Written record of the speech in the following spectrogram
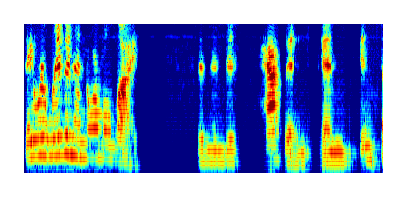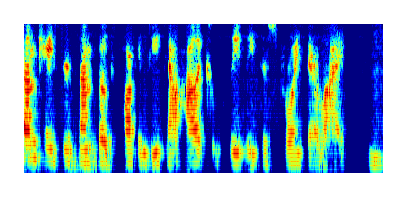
they were living a normal life. And then this happened and in some cases some folks talk in detail how it completely destroyed their life mm.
